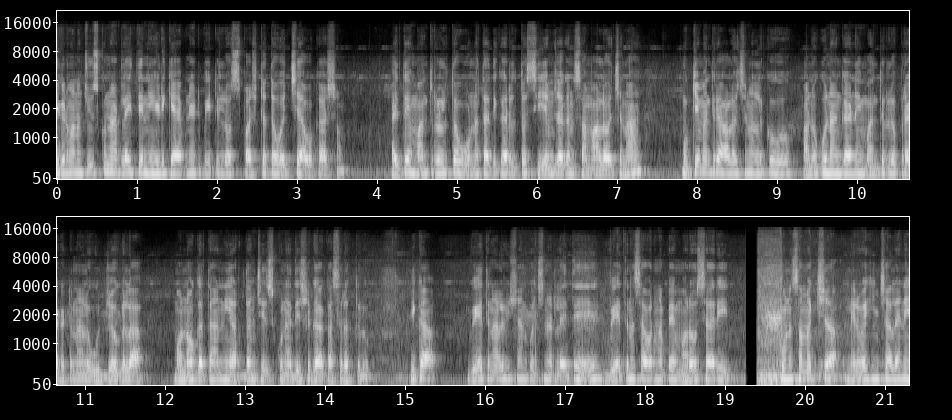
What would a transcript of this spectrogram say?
ఇక్కడ మనం చూసుకున్నట్లయితే నేడు కేబినెట్ భేటీలో స్పష్టత వచ్చే అవకాశం. అయితే మంత్రులతో ఉన్నతాధికారులతో సీఎం జగన్ సమాలోచన ముఖ్యమంత్రి ఆలోచనలకు అనుగుణంగానే మంత్రులు ప్రకటనలు ఉద్యోగుల మనోగతాన్ని అర్థం చేసుకునే దిశగా కసరత్తులు. ఇక వేతనాల విషయానికి వచ్చినట్లయితే వేతన సవరణపై మరోసారి పునఃసమీక్ష నిర్వహించాలనే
